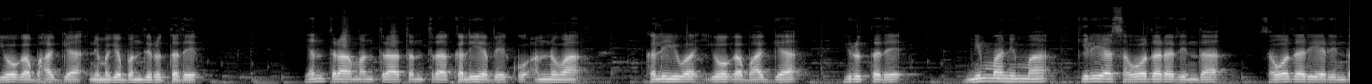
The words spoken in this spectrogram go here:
ಯೋಗ ಭಾಗ್ಯ ನಿಮಗೆ ಬಂದಿರುತ್ತದೆ. ಯಂತ್ರ, ಮಂತ್ರ, ತಂತ್ರ ಕಲಿಯಬೇಕು ಅನ್ನುವ ಕಲಿಯುವ ಯೋಗ ಭಾಗ್ಯ ಇರುತ್ತದೆ. ನಿಮ್ಮ ನಿಮ್ಮ ಕಿರಿಯ ಸಹೋದರರಿಂದ, ಸಹೋದರಿಯರಿಂದ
